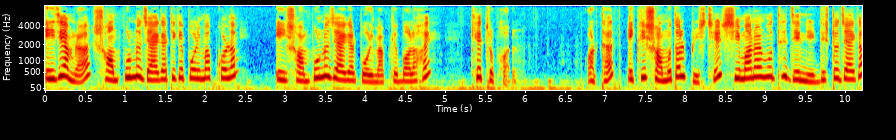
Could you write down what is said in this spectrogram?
এই যে আমরা সম্পূর্ণ জায়গাটিকে পরিমাপ করলাম, এই সম্পূর্ণ জায়গার পরিমাপকে বলা হয় ক্ষেত্রফল। অর্থাৎ একটি সমতল পৃষ্ঠের সীমানার মধ্যে যে নির্দিষ্ট জায়গা,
